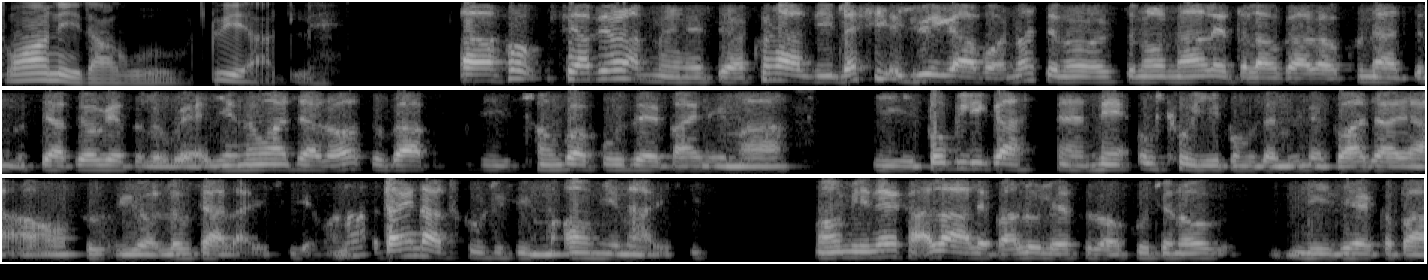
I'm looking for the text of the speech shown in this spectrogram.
သွားနေတာကိုတွေ့ရတယ်အာဟုတ်ဆရာပြောတာမှန်တယ်ဆရာခုနဒီလက်ရှိအရွေးကပေါ့နော်ကျွန်တော်ကျွန်တော်နားလဲတလောက်ကတော့ခုနဆရာပြောခဲ့သလိုပဲအရင်တော့ကကြတော့သူကဒီ1990ပိုင်းတွေမှာဒီပုဂ္ဂလိကဆန်နဲ့အုပ်ချုပ်ရေးပုံစံမျိုးနဲ့တွားကြရအောင်ဆိုပြီးတော့လုပ်ကြတာရှိတယ်ပေါ့နော်အတိုင်းအတာတစ်ခုတစ်ခုမအောင်မြင်တာရှိမအောင်မြင်တဲ့အခါအလားလည်းဘာလို့လဲဆိုတော့အခုကျွန်တော်နေတဲ့ကဘာ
